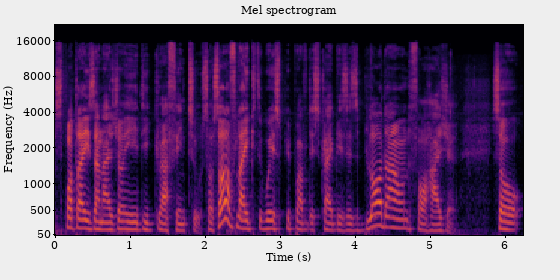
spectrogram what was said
Spotter is an Azure AD graphing tool. So sort of like the ways people have described this is Bloodhound for Azure. So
